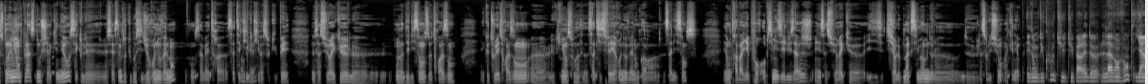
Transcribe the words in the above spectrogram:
ce qu'on a mis en place nous chez Akeneo, c'est que le, CSM s'occupe aussi du renouvellement. Donc ça va être euh, cette équipe qui va s'occuper de s'assurer que le, on a des licences de trois ans et que tous les trois ans euh, le client soit satisfait et renouvelle encore sa licence et donc travailler pour optimiser l'usage et s'assurer qu'ils tirent le maximum de, la solution Akeneo. Et donc du coup, tu, parlais de l'avant-vente. Il y a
